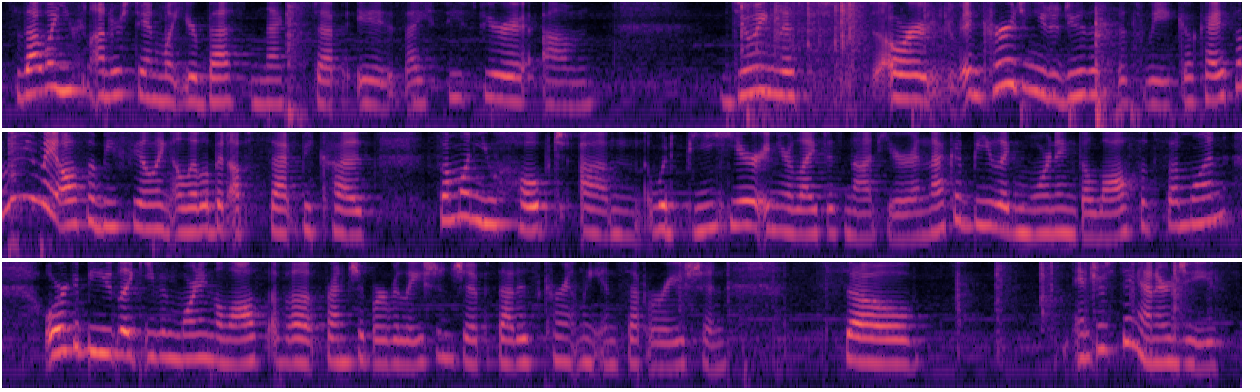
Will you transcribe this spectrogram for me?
so that way you can understand what your best next step is. I see Spirit um, doing this or encouraging you to do this this week, okay? Some of you may also be feeling a little bit upset because someone you hoped um, would be here in your life is not here. And that could be like mourning the loss of someone, or it could be like even mourning the loss of a friendship or relationship that is currently in separation. So, interesting energies.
